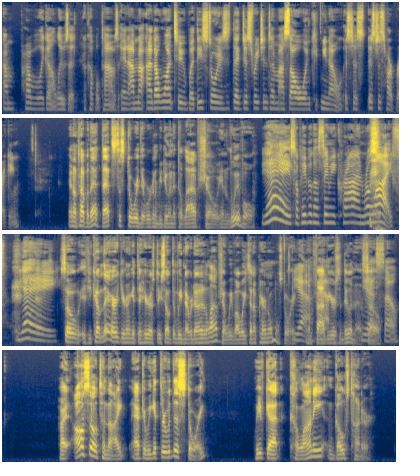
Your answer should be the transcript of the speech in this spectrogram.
I'm probably gonna lose it a couple times, and I'm not. I don't want to, but these stories they just reach into my soul, and you know, it's just it's just heartbreaking. And on top of that, that's the story that we're going to be doing at the live show in Louisville. Yay! So people can see me cry in real life. Yay! So if you come there, you're going to get to hear us do something we've never done at a live show. We've always done a paranormal story. Yeah, In five yeah. years of doing this. Yes. So, So all right. Also tonight, after we get through with this story, we've got Kalani Ghost Hunter.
